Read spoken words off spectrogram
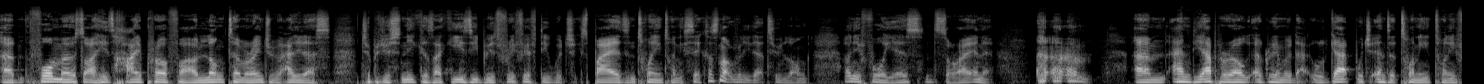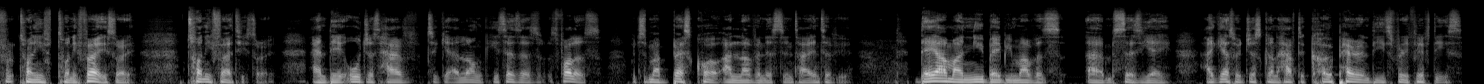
Um, foremost are his high profile long term arrangement with Adidas to produce sneakers like Yeezy Boost 350, which expires in 2026. That's not really that too long, only four years. It's all right, isn't it? um, and the apparel agreement with, Gap, which ends at 2020, 20, 2030, sorry, 2030, sorry. And they all just have to get along. He says as, as follows, which is my best quote I love in this entire interview. They are my new baby mothers um, says Ye. I guess we're just going to have to co-parent these 350s.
